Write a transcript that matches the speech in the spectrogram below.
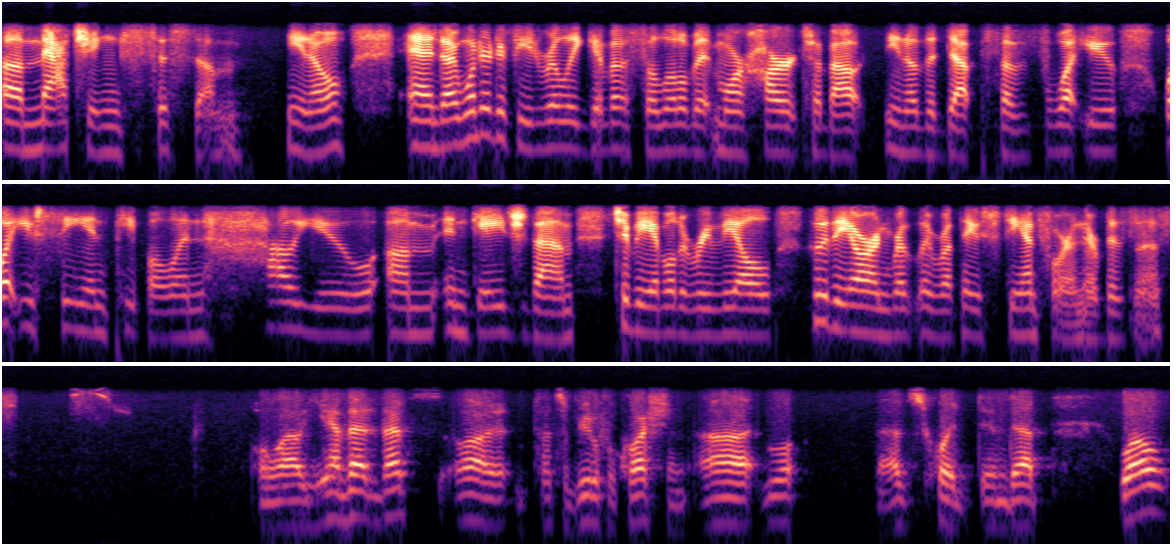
uh, matching system, you know. And I wondered if you'd really give us a little bit more heart about, you know, the depth of what you what you see in people and how you um, engage them to be able to reveal who they are and really what they stand for in their business. Oh wow, yeah, that that's uh, that's a beautiful question. Uh, well, that's quite in depth. Well,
